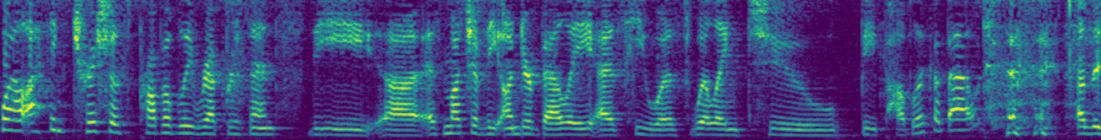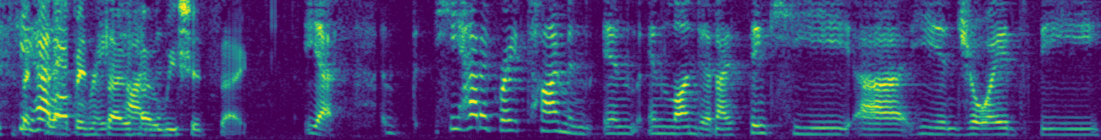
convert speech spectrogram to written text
Well, I think Trisha's probably represents the uh, as much of the underbelly as he was willing to be public about. and this is a club a in Soho, we should say. Yes, he had a great time in, in, in London. I think he uh, he enjoyed the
